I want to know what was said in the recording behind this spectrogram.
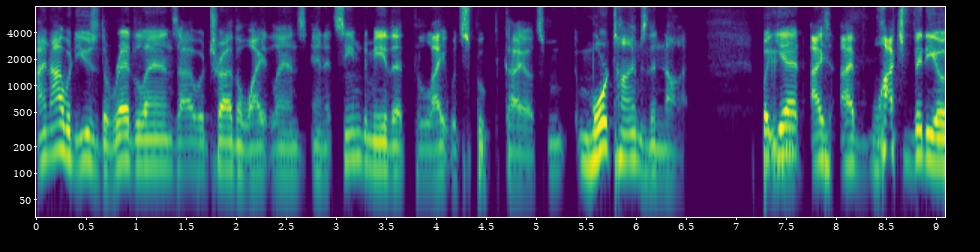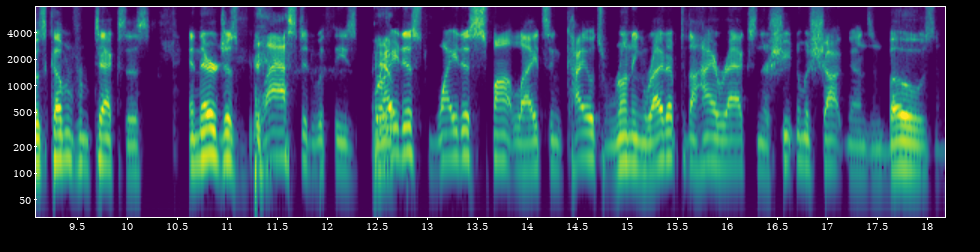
and I would use the red lens, I would try the white lens, and it seemed to me that the light would spook the coyotes more times than not. But mm-hmm. yet, I I've watched videos coming from Texas, and they're just blasted with these brightest, yep. whitest spotlights, and coyotes running right up to the high racks, and they're shooting them with shotguns and bows and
